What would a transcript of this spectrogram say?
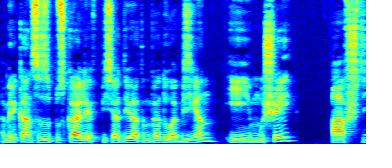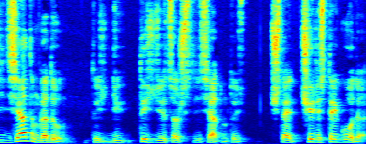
американцы запускали в 59 году обезьян и мышей, а в 60 году, 1960, то есть считает через три года,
